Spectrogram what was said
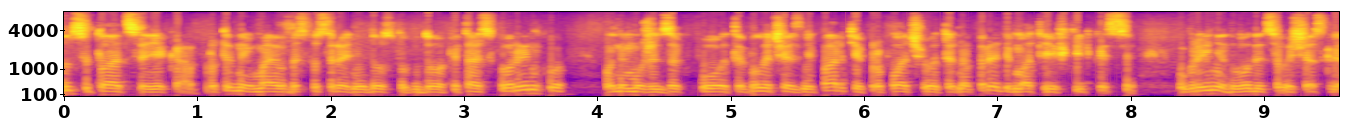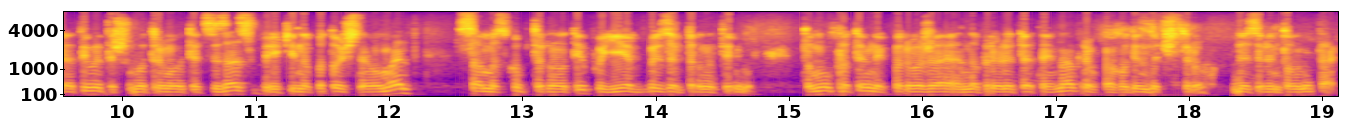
Тут ситуація, яка противник має безпосередній доступ до китайського ринку. Вони можуть закуповувати величезні партії, проплачувати наперед і мати їх в кількості. Україні доводиться весь час креативити, щоб отримувати ці засоби, які на поточний момент саме з коптерного типу є безальтернативні. Тому противник переважає на пріоритетних напрямках один до чотирьох, десь орієнтовно так.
